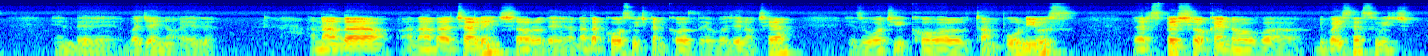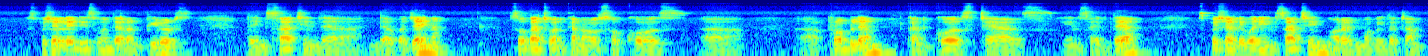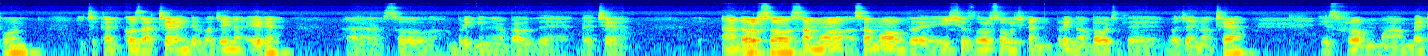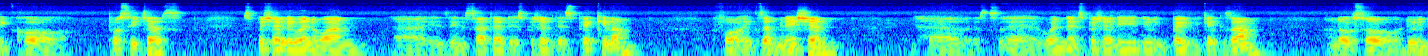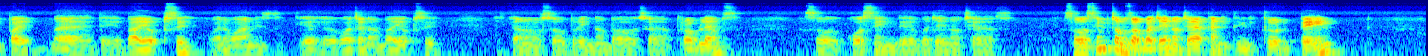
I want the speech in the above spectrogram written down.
in the vaginal area. Another another challenge or the another cause which can cause the vaginal tear is what we call tampon use. There are special kind of uh, devices which, especially ladies when they're on periods, they insert in their in their vagina. So that one can also cause uh, a problem, can cause tears inside there, especially when inserting or removing the tampon. It can cause a tear in the vagina area, uh, so bringing about the, the tear. And also some more, some of the issues also which can bring about the vaginal tear is from uh, medical procedures, especially when one uh, is inserted, especially the speculum for examination when especially during pelvic exam and also during uh, the biopsy when one is gotten a biopsy it can also bring about problems so causing the vaginal tears. So symptoms of vaginal tear can include pain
